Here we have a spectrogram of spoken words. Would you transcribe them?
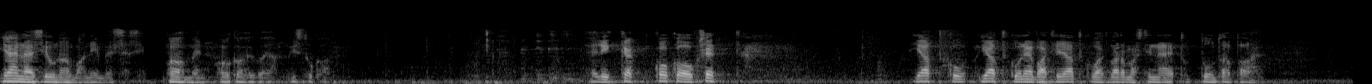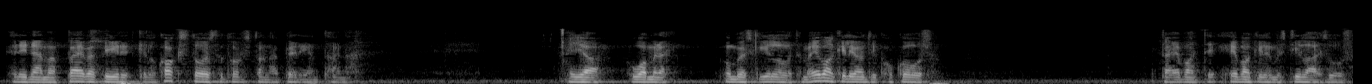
jää näin siunaamaan nimessäsi. Aamen. Olkaa hyvä ja istukaa. Eli kokoukset jatku, jatkunevat ja jatkuvat varmasti näin tuttuun tapaan. Eli nämä päiväpiirit kello 12 torstaina ja perjantaina. Ja huomenna on myöskin illalla tämä evankeliointikokous tai evankeliumistilaisuus.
